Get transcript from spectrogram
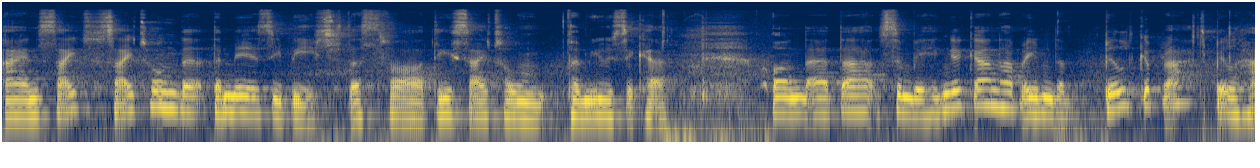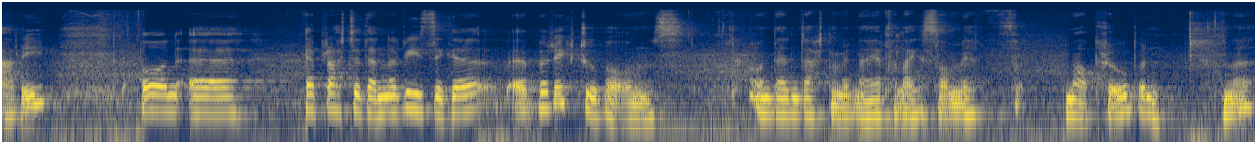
eine Zeitung, der Mersey Beat. Das war die Zeitung für Musiker. Und äh, da sind wir hingegangen, haben eben das Bild gebracht, Bill Harry. Und äh, er brachte dann einen riesigen äh, Bericht über uns. Und dann dachten wir, naja, vielleicht sollen wir mal proben. Ne?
